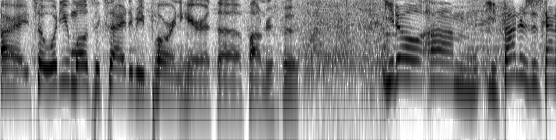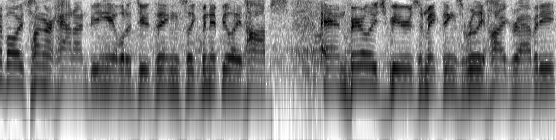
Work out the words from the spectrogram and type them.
All right, so what are you most excited to be pouring here at the Founders booth? You know, um, Founders has kind of always hung our hat on being able to do things like manipulate hops and barrel aged beers and make things really high gravity.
